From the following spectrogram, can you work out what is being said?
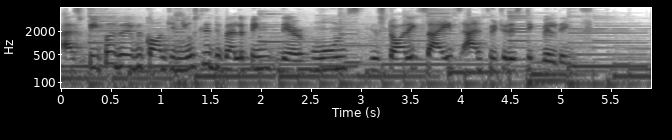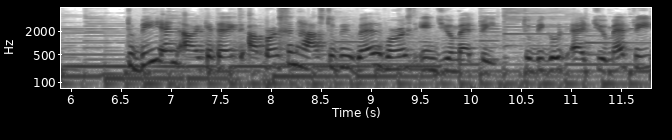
as people will be continuously developing their homes, historic sites and futuristic buildings. To be an architect, a person has to be well versed in geometry. To be good at geometry,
